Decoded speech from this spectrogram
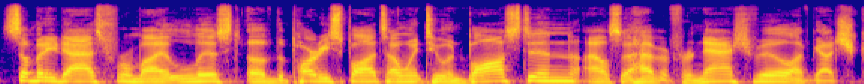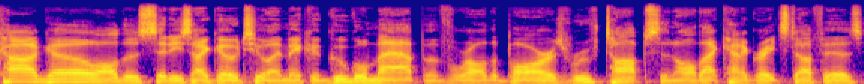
somebody asked for my list of the party spots I went to in Boston. I also have it for Nashville. I've got Chicago, all those cities I go to. I make a Google map of where all the bars, rooftops, and all that kind of great stuff is.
